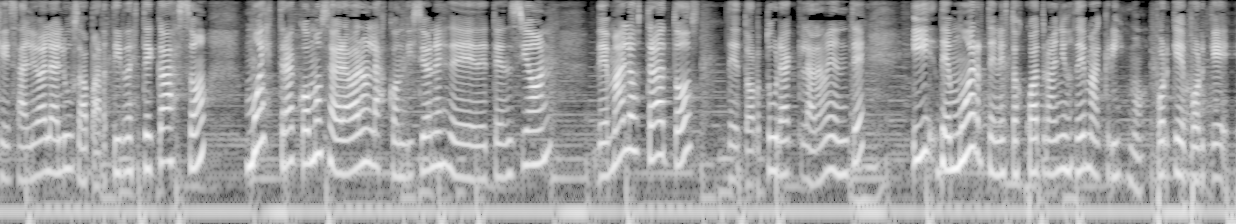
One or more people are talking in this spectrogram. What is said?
que salió a la luz a partir de este caso muestra cómo se agravaron las condiciones de detención, de malos tratos, de tortura claramente, y de muerte en estos cuatro años de macrismo. ¿Por qué? Porque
